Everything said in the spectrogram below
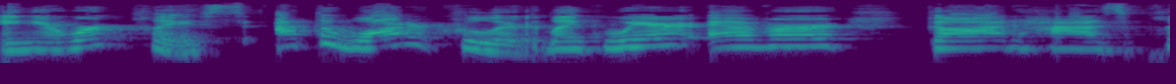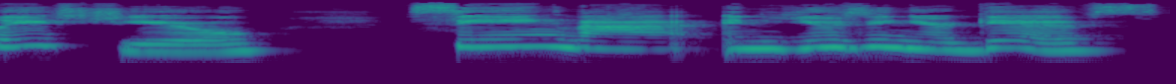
in your workplace, at the water cooler, like wherever God has placed you, seeing that and using your gifts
